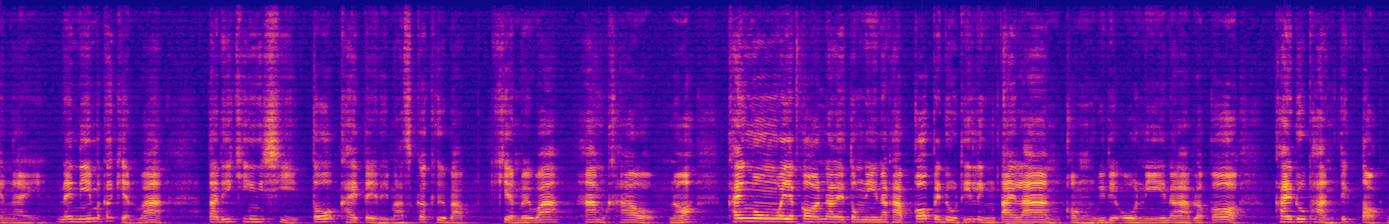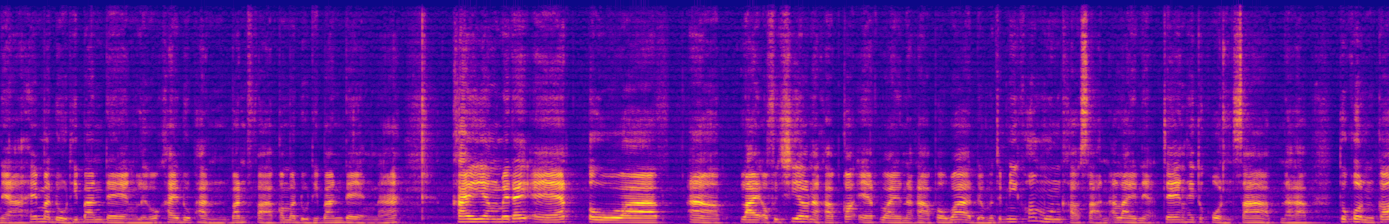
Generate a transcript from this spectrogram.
ยังไง ในนี้มันก็เขียนว่าตาดิคิงชิโตะไคเตริมัสก็คือแบบเขียนไว้ว่าห้ามเข้าเนาะ ใครงงไวยากรณ์อะไรตรงนี้นะครับ ก็ไปดูที่ลิงก์ใต้ล่างของวิดีโอนี้นะครับ แล้วก็ใครดูผ่าน TikTok เนี่ยให้มาดูที่บ้านแดง หรือว่าใครดูผ่านบ้านฟ้าก็มาดูที่บ้านแดงนะ ใครยังไม่ได้แอดตัวอ่า Line Official นะครับ ก็แอดไว้นะครับ เพราะว่าเดี๋ยวมันจะมีข้อมูลข่าวสารอะไรเนี่ย แจ้งให้ทุกคนทราบนะครับ ทุกคนก็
